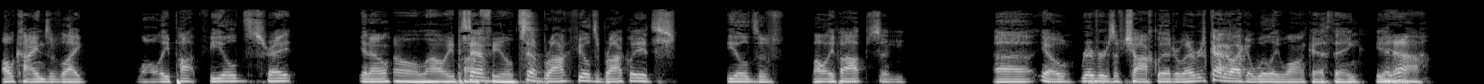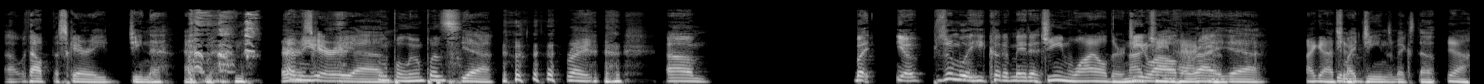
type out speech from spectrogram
all kinds of like lollipop fields, right? You know, Oh, lollipop instead of, fields. instead of bro- fields of broccoli, it's fields of lollipops and, uh, you know, rivers of chocolate or whatever. It's kind of like a Willy Wonka thing, you know, yeah. uh, without the scary Gene Hackman or And the scary, um, Oompa Loompas. yeah. Right. um, but you know, presumably he could have made it Gene Wilder, not Gene Gene, Wilder, Hackman. right? Yeah, I got get you. my genes mixed up. yeah.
